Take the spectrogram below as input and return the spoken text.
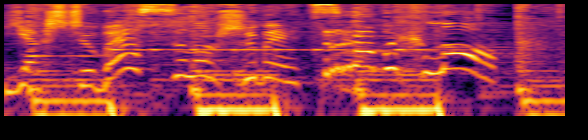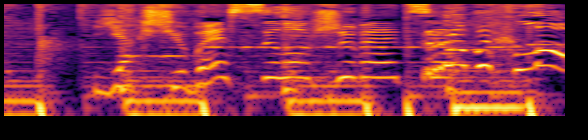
Якщо весело живеться, роби хлоп. Якщо весело живеться, роби хлоп.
